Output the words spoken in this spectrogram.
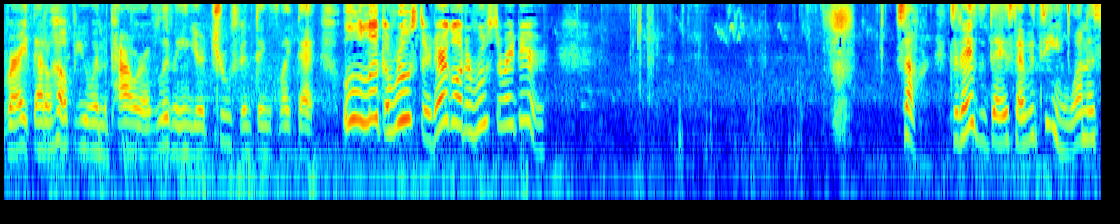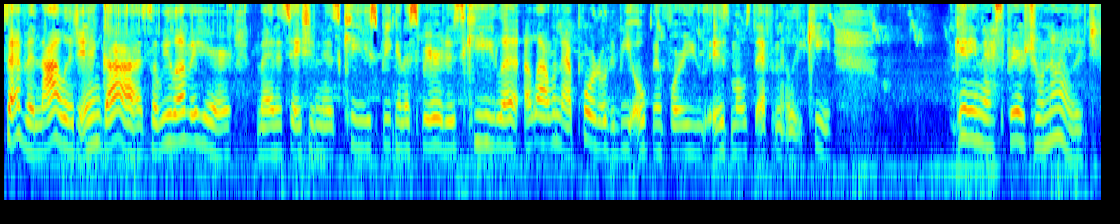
right? That'll help you in the power of living your truth and things like that. Ooh, look, a rooster. There go the rooster right there. So, Today's the day 17, 1 and 7, knowledge in God. So we love it here. Meditation is key. Speaking the spirit is key. Let, allowing that portal to be open for you is most definitely key. Getting that spiritual knowledge.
